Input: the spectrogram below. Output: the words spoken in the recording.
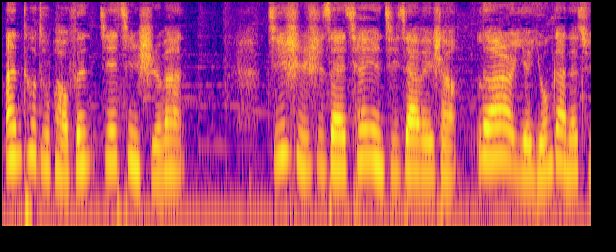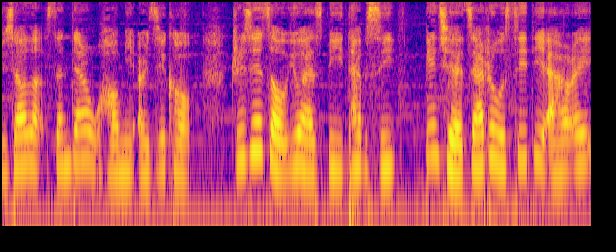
安兔兔跑分接近十万。即使是在千元级价位上，乐二也勇敢地取消了三点五毫米耳机口，直接走 USB Type C，并且加入 CDLA，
